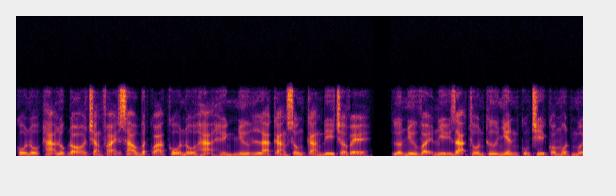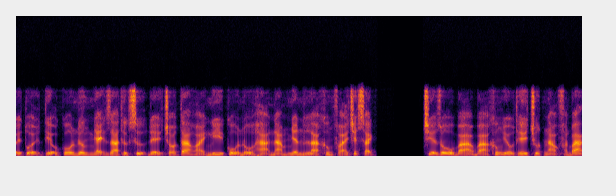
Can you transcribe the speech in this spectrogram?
Cổ nổ hạ lúc đó chẳng phải sao bất quá cổ nổ hạ hình như là càng sống càng đi trở về. Lớn như vậy nỉ dạ thôn cư nhiên cũng chỉ có một mười tuổi tiểu cô nương nhảy ra thực sự để cho ta hoài nghi cổ nổ hạ nam nhân là không phải chết sạch. Chia rổ bà bà không yếu thế chút nào phản bác.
